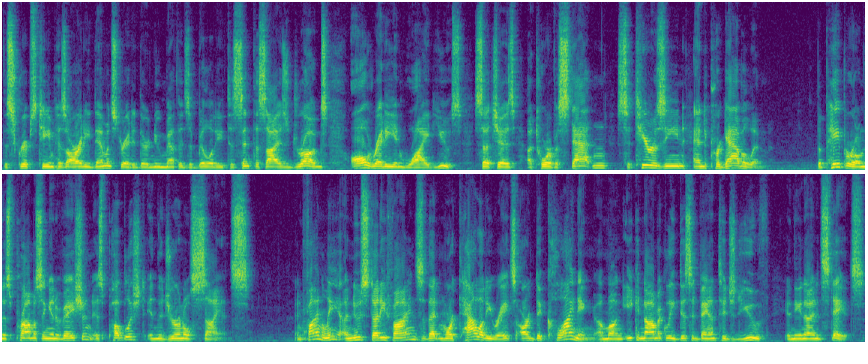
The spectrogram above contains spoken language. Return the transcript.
The Scripps team has already demonstrated their new method's ability to synthesize drugs already in wide use, such as atorvastatin, cetirizine, and pregabalin. The paper on this promising innovation is published in the journal Science. And finally, a new study finds that mortality rates are declining among economically disadvantaged youth in the United States.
